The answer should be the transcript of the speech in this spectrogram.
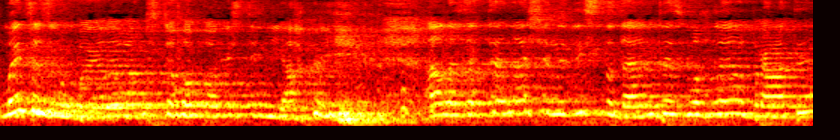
Ми це зробили, вам з цього користі ніякої. Але зате наші нові студенти змогли обрати,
